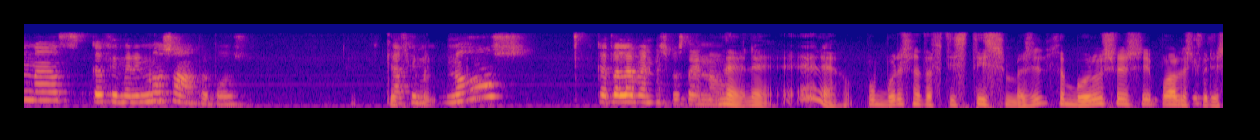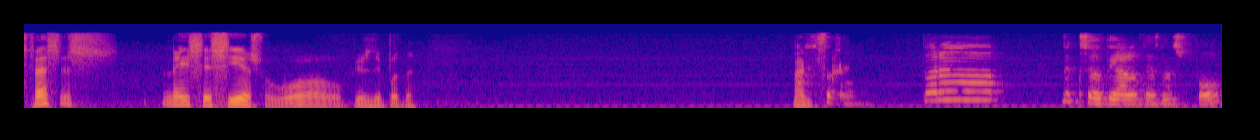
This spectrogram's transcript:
ένας καθημερινός άνθρωπος. Και... Καθημερινός, Καταλαβαίνεις πώς το εννοώ. Ναι, ναι, ε, ναι. Που μπορείς να ταυτιστείς μαζί του, θα μπορούσες υπό άλλες περιστάσεις να είσαι εσύ, εγώ, οποιοδήποτε. Αυτό. Τώρα δεν ξέρω τι άλλο θες να σου πω.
